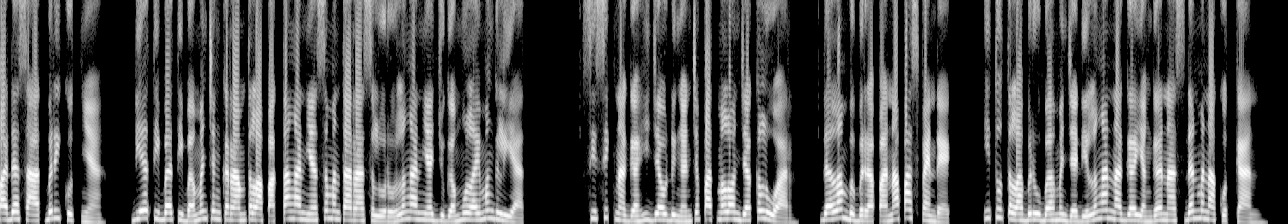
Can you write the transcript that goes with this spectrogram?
Pada saat berikutnya, dia tiba-tiba mencengkeram telapak tangannya sementara seluruh lengannya juga mulai menggeliat. Sisik naga hijau dengan cepat melonjak keluar. Dalam beberapa napas pendek, itu telah berubah menjadi lengan naga yang ganas dan menakutkan.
